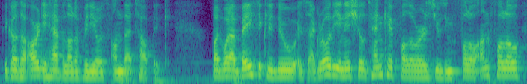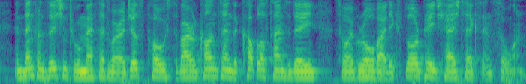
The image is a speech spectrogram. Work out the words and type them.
because I already have a lot of videos on that topic. But what I basically do is I grow the initial 10k followers using follow unfollow and then transition to a method where I just post viral content a couple of times a day so I grow via the explore page, hashtags and so on.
